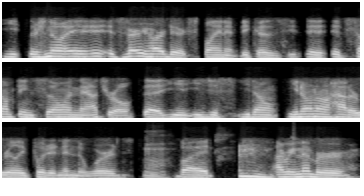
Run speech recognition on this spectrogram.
it, there's no it's very hard to explain it because it's something so unnatural that you, you just you don't you don't know how to really put it into words. Mm. but i remember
